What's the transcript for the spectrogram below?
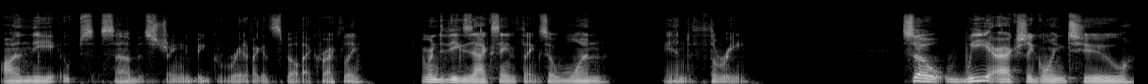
on the, oops, substring. It'd be great if I could spell that correctly. We're going to do the exact same thing. So one, and 3. So we are actually going to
